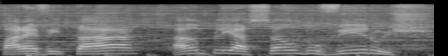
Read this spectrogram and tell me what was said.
para evitar a ampliação do vírus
